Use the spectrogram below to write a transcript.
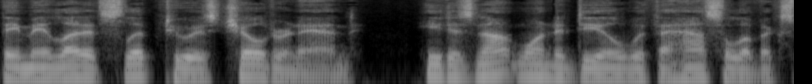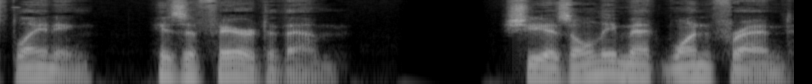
they may let it slip to his children and, he does not want to deal with the hassle of explaining his affair to them. She has only met one friend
